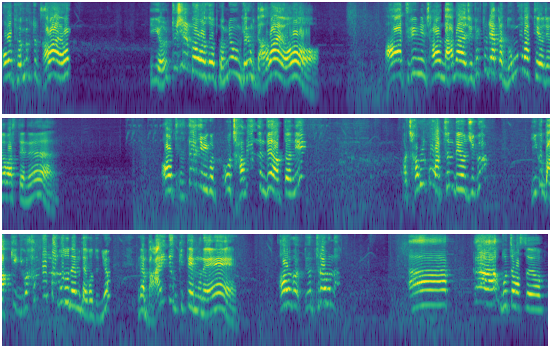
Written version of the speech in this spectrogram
어, 병력도 나와요. 이게 12시를 먹어서 병력은 계속 나와요. 아, 드림님 자원 남아요. 지금 팩토리 약간 논것 같아요, 제가 봤을 때는. 어, 낙다님 이거, 어, 잡았는데, 낙다님? 아, 잡을 것 같은데요, 지금? 이거 막기, 이거 한 번만 걷어내면 되거든요? 그냥 마인드 없기 때문에. 아, 이거, 이거 드라군, 아, 까, 못 잡았어요.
